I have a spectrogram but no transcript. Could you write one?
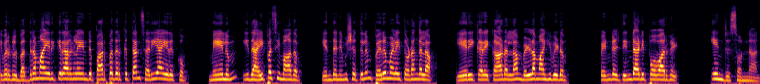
இவர்கள் பத்திரமாயிருக்கிறார்களே என்று பார்ப்பதற்குத்தான் சரியாயிருக்கும். மேலும் இது ஐப்பசி மாதம். எந்த நிமிஷத்திலும் பெருமழை தொடங்கலாம். ஏரிக்கரை காடெல்லாம் வெள்ளமாகிவிடும். பெண்கள் திண்டாடிப் போவார்கள். என்று சொன்னான்.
